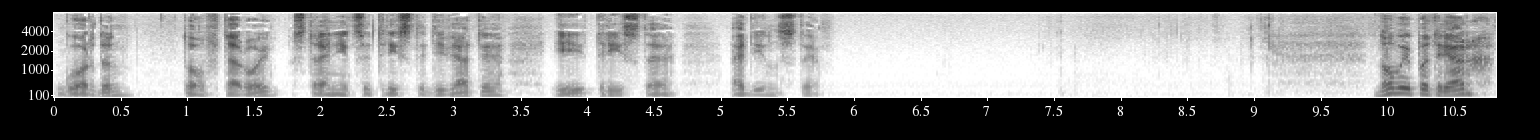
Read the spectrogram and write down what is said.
Гордон, том 2, страницы 309 и 311. Новый патриарх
